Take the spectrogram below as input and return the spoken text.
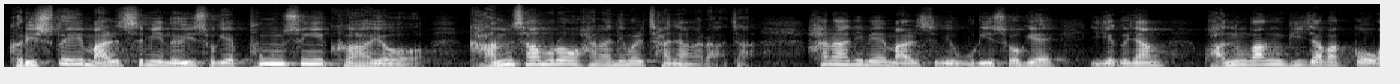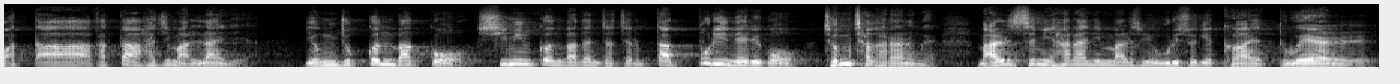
그리스도의 말씀이 너희 속에 풍성히 거하여 감사함으로 하나님을 찬양하라. 자, 하나님의 말씀이 우리 속에 이게 그냥 관광 비자 받고 왔다 갔다 하지 말라는 거예요. 영주권 받고 시민권 받은 자처럼 딱 뿌리 내리고 정착하라는 거예요. 말씀이 하나님 말씀이 우리 속에 거하여 dwell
